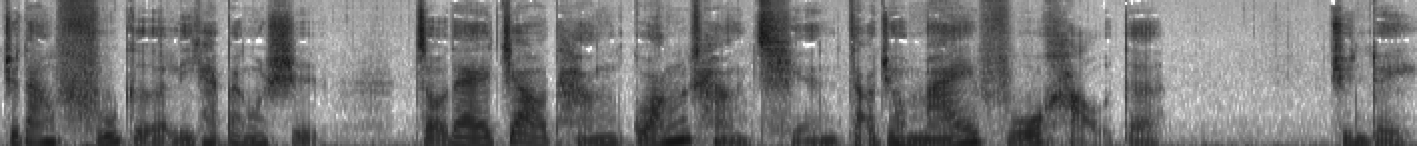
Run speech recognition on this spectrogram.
就当福格离开办公室，走在教堂广场前，早就埋伏好的军队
